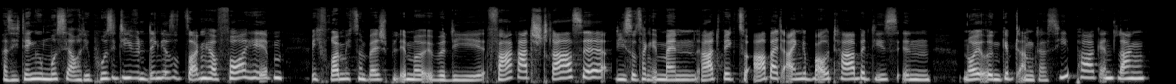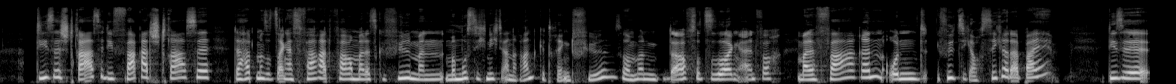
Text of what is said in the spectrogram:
Also ich denke, man muss ja auch die positiven Dinge sozusagen hervorheben. Ich freue mich zum Beispiel immer über die Fahrradstraße, die ich sozusagen in meinen Radweg zur Arbeit eingebaut habe, die es in Neu-Ulm gibt am Glassierpark entlang. Diese Straße, die Fahrradstraße, da hat man sozusagen als Fahrradfahrer mal das Gefühl, man, man muss sich nicht an den Rand gedrängt fühlen, sondern man darf sozusagen einfach mal fahren und fühlt sich auch sicher dabei. Diese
